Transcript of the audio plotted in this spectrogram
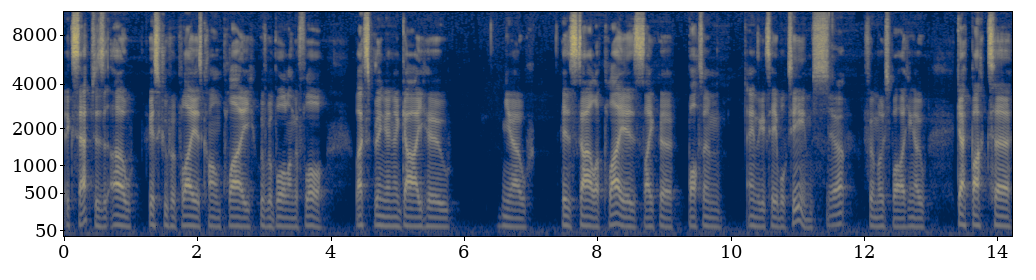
accepted is, oh, this group of players can't play with the ball on the floor. Let's bring in a guy who, you know, his style of play is like the bottom end of the table teams Yeah. for the most part. You know, get back to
